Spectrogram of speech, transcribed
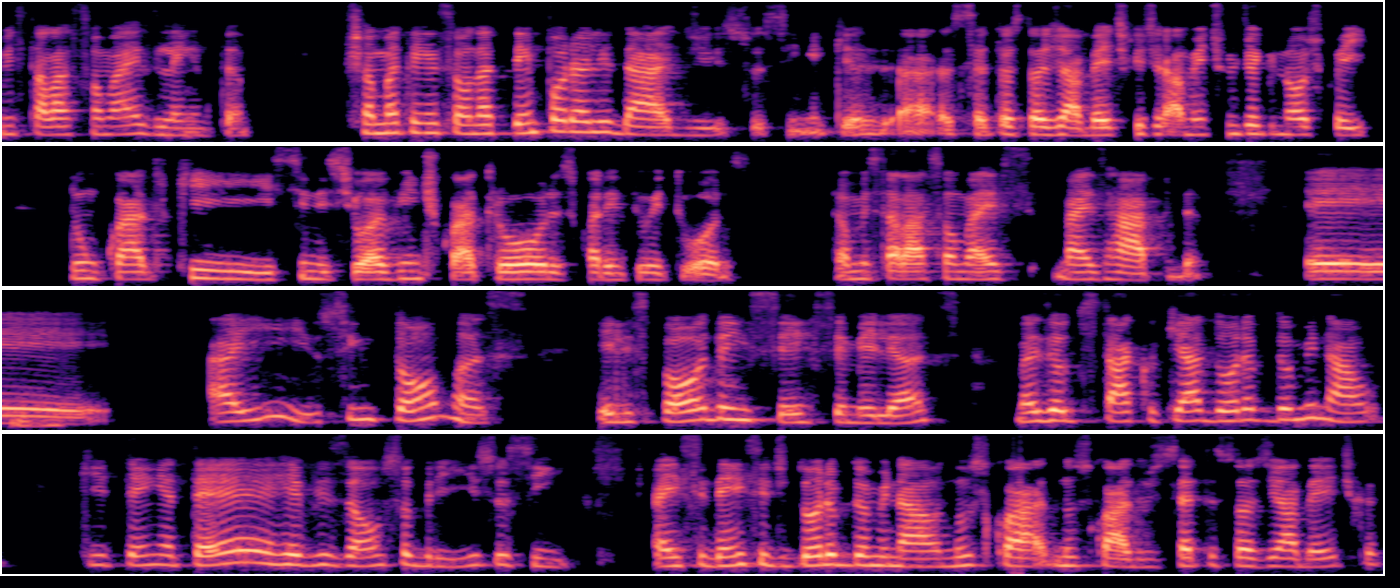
uma instalação mais lenta. Chama atenção da temporalidade isso, assim, é que a cetoacidose diabética geralmente é um diagnóstico aí de um quadro que se iniciou há 24 horas, 48 horas. Então, uma instalação mais, mais rápida. É, uhum. aí, os sintomas, eles podem ser semelhantes, mas eu destaco aqui a dor abdominal, que tem até revisão sobre isso, assim, a incidência de dor abdominal nos quadros, nos quadros de cetoacidose diabética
